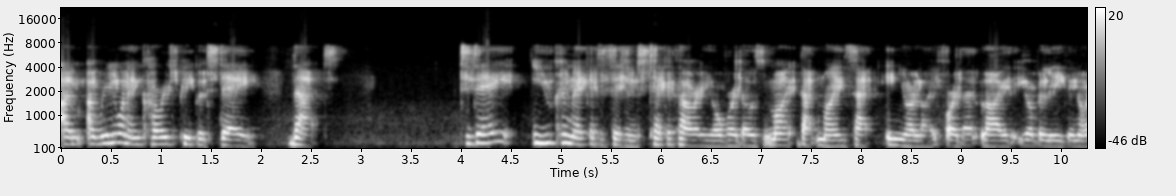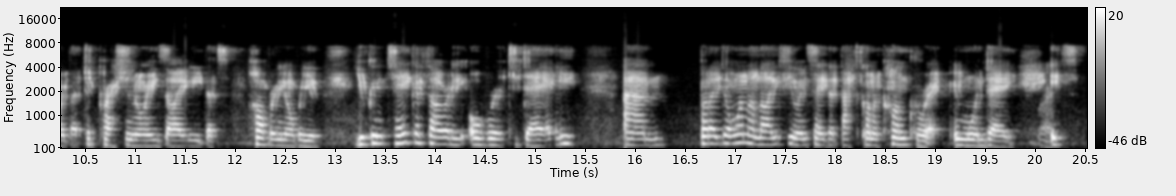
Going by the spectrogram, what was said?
I really want to encourage people today that today you can make a decision to take authority over those that mindset in your life or that lie that you're believing or that depression or anxiety that's hovering over you you can take authority over it today um, but I don't want to lie to you and say that that's going to conquer it in one day. Right. It's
